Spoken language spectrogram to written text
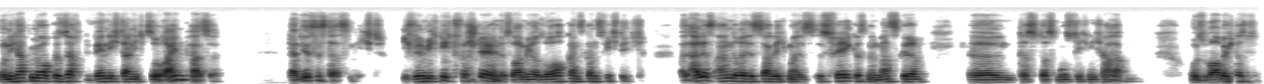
Und ich habe mir auch gesagt, wenn ich da nicht so reinpasse, dann ist es das nicht. Ich will mich nicht verstellen. Das war mir also auch ganz, ganz wichtig. Weil alles andere ist, sage ich mal, ist, ist fake, ist eine Maske. Äh, das, das musste ich nicht haben. Und so habe ich das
